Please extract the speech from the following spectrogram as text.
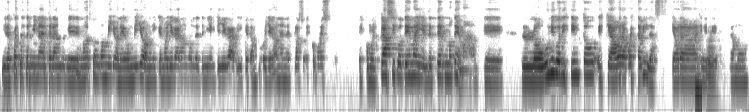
y después te terminas enterando que no son 2 millones, es un millón, y que no llegaron donde tenían que llegar, y que tampoco llegaron en el plazo, es como eso, es como el clásico tema y el eterno tema. que lo único distinto es que ahora cuesta vidas, que ahora, eh, digamos,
